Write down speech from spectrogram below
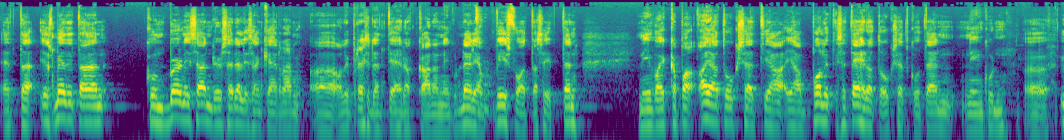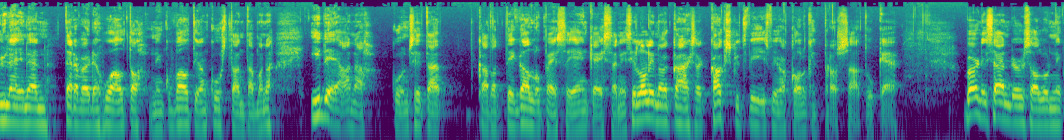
Että jos mietitään, kun Bernie Sanders edellisen kerran äh, oli presidenttiehdokkaana niin kuin neljä, viisi vuotta sitten, niin vaikkapa ajatukset ja, ja poliittiset ehdotukset, kuten niin kuin, ö, yleinen terveydenhuolto niin kuin valtion kustantamana ideana, kun sitä katsottiin Gallupeissa Jenkeissä, niin sillä oli noin 25-30 prosenttia tukea. Bernie Sanders on ollut niin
